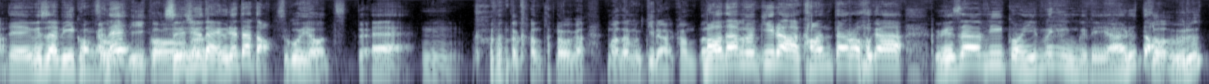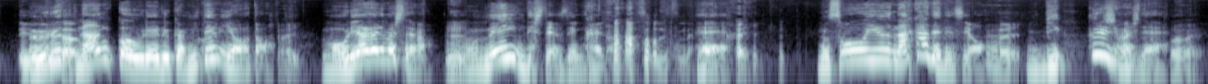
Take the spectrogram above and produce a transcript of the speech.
はい、でウェザービーコンがそねうビーコンが数十台売れたと、すごいよっつって、ええ。うん。この後勘太郎がマダムキラー勘太郎が。マダムキラー勘太郎がウェザービーコンイブニングでやると。そう売るって言売るってたの。何個売れるか見てみようと、はい。盛り上がりましたよ、うん。もうメインでしたよ前回の、あ そうですね。ええ。はい。もうそういう中でですよ、はい。びっくりしまして。はい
